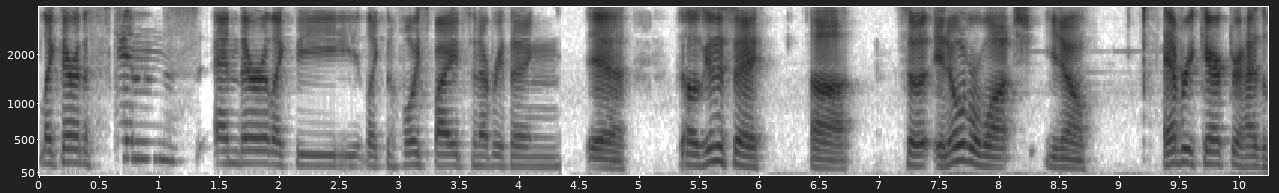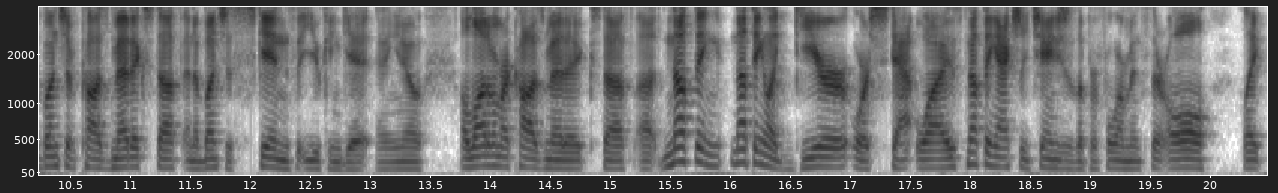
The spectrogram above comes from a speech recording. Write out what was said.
like there are the skins and there are like the like the voice bites and everything. Yeah. So I was gonna say, uh, so in Overwatch, you know, every character has a bunch of cosmetic stuff and a bunch of skins that you can get, and you know, a lot of them are cosmetic stuff. Uh, nothing, nothing like gear or stat wise. Nothing actually changes the performance. They're all like,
